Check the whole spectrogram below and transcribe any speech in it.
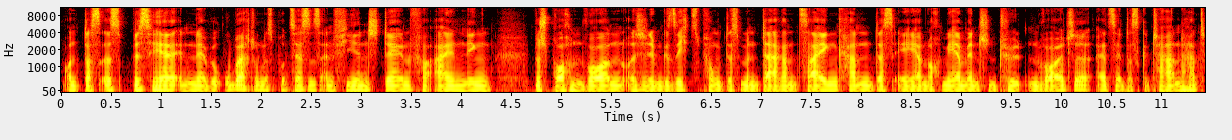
Und das ist bisher in der Beobachtung des Prozesses an vielen Stellen vor allen Dingen besprochen worden unter dem Gesichtspunkt, dass man daran zeigen kann, dass er ja noch mehr Menschen töten wollte, als er das getan hat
